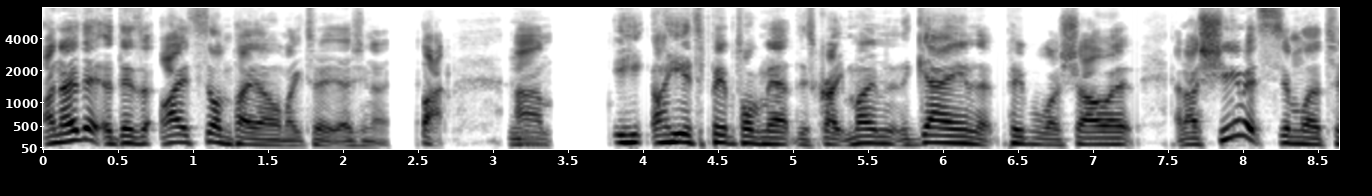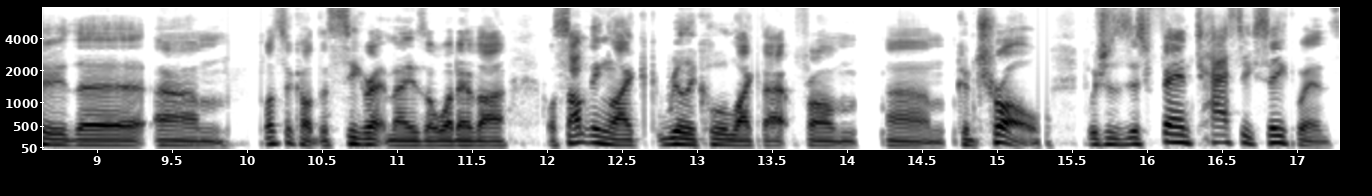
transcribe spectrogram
I know that there's I still haven't played Alan Wake 2, as you know, but Mm. um. he- I hear people talking about this great moment in the game that people want to show it, and I assume it's similar to the um, what's it called, the cigarette maze or whatever, or something like really cool like that from um, Control, which is this fantastic sequence.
